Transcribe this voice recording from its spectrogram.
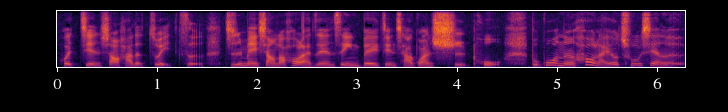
会减少他的罪责。只是没想到后来这件事情被检察官识破。不过呢，后来又出现了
